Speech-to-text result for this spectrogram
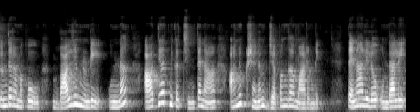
సుందరమ్మకు బాల్యం నుండి ఉన్న ఆధ్యాత్మిక చింతన అనుక్షణం జపంగా మారింది. తెనాలిలో ఉండాలి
